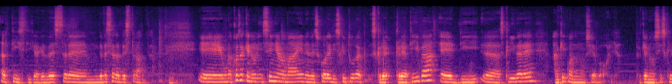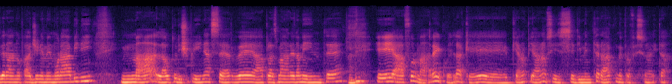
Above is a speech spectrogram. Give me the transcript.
artistica che deve essere, deve essere addestrata. E una cosa che non insegnano mai nelle scuole di scrittura scre- creativa è di uh, scrivere anche quando non si ha voglia, perché non si scriveranno pagine memorabili ma l'autodisciplina serve a plasmare la mente mm-hmm. e a formare quella che piano piano si sedimenterà come professionalità.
